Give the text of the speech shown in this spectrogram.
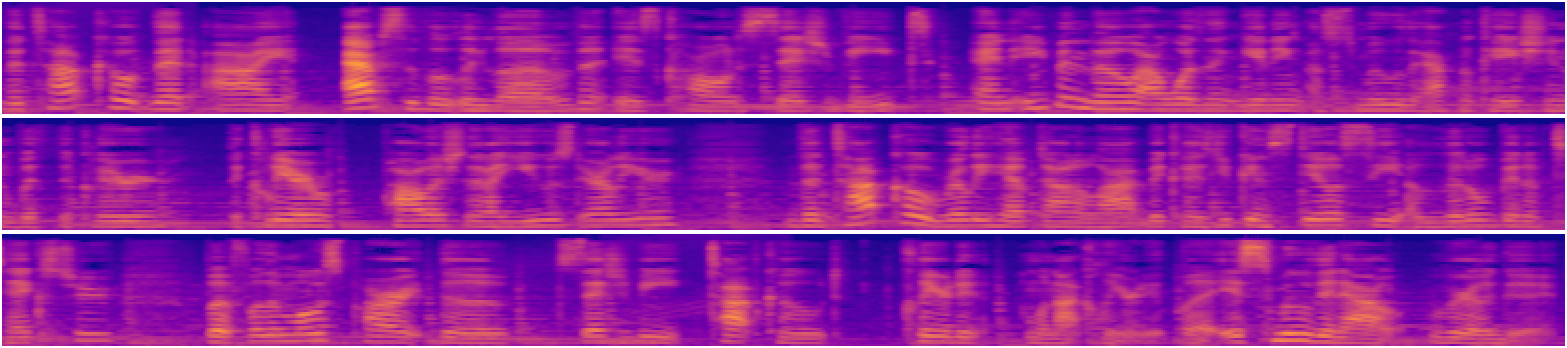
The top coat that I absolutely love is called Seche Vite and even though I wasn't getting a smooth application with the clear the clear polish that I used earlier the top coat really helped out a lot because you can still see a little bit of texture but for the most part the Seche Vite top coat cleared it well not cleared it but it smoothed it out really good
